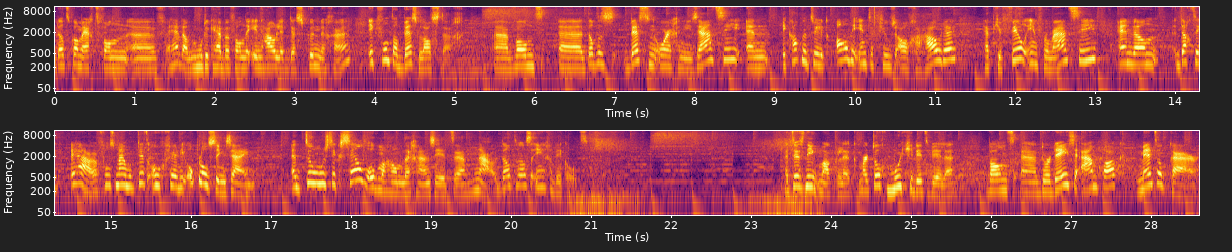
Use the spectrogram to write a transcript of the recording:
dat kwam echt van, hè, dat moet ik hebben van de inhoudelijk deskundige. Ik vond dat best lastig. Uh, want uh, dat is best een organisatie en ik had natuurlijk al die interviews al gehouden. Heb je veel informatie en dan dacht ik, ja, volgens mij moet dit ongeveer die oplossing zijn. En toen moest ik zelf op mijn handen gaan zitten. Nou, dat was ingewikkeld. Het is niet makkelijk, maar toch moet je dit willen. Want uh, door deze aanpak met elkaar,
